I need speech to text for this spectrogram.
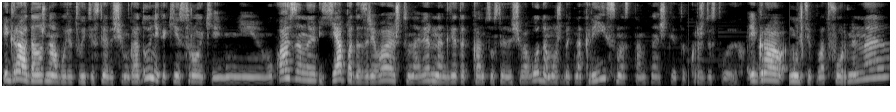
Игра должна будет выйти в следующем году, никакие сроки не указаны. Я подозреваю, что, наверное, где-то к концу следующего года, может быть, на Крисмас, там, знаешь, где-то к Рождеству их. Игра мультиплатформенная,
